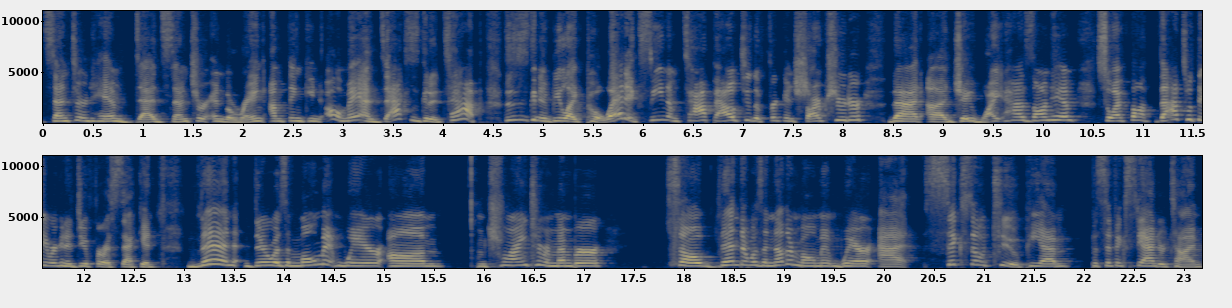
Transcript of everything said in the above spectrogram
centered him dead center in the ring, I'm thinking, oh man, Dax is gonna tap. This is gonna be like poetic, seeing him tap out to the freaking sharpshooter that uh, Jay White has on him. So I thought that's what they were gonna do for a second. Then there was a moment where um I'm trying to remember so then there was another moment where at 6:02 p.m. Pacific Standard Time,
